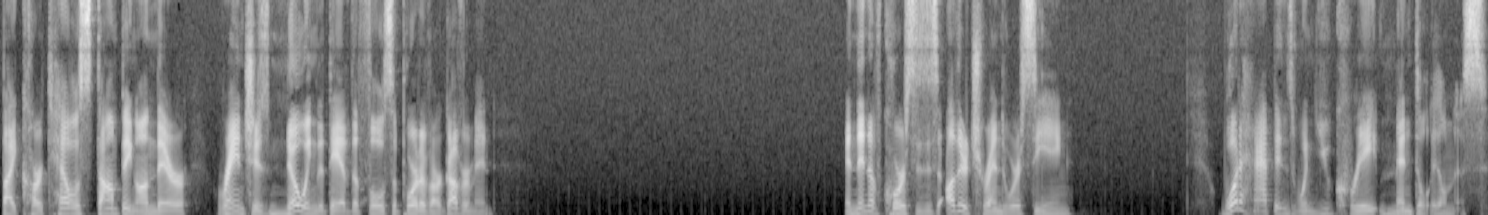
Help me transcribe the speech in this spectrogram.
by cartels stomping on their ranches, knowing that they have the full support of our government. And then, of course, is this other trend we're seeing. What happens when you create mental illness?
